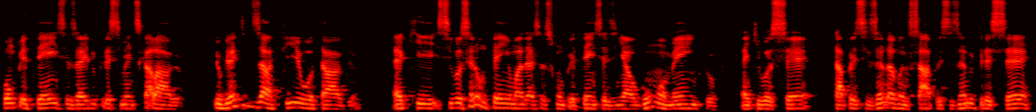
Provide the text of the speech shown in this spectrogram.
competências aí do crescimento escalável. E o grande desafio, Otávio, é que se você não tem uma dessas competências em algum momento é que você está precisando avançar, precisando crescer,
